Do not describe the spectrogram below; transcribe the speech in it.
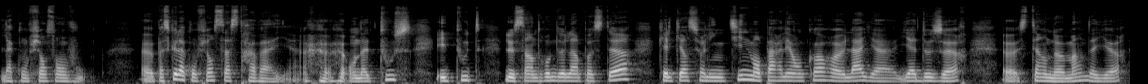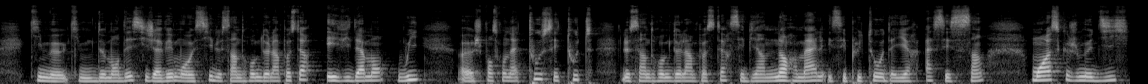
la confiance en vous. Euh, parce que la confiance, ça se travaille. on a tous et toutes le syndrome de l'imposteur. Quelqu'un sur LinkedIn m'en parlait encore euh, là il y, a, il y, a, deux heures. Euh, C'était un homme hein, d'ailleurs qui me, qui me demandait si j'avais moi aussi le syndrome de l'imposteur. Évidemment, oui. Euh, je pense qu'on a tous et toutes le syndrome de l'imposteur. C'est bien normal et c'est plutôt d'ailleurs assez sain. Moi, ce que je me dis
